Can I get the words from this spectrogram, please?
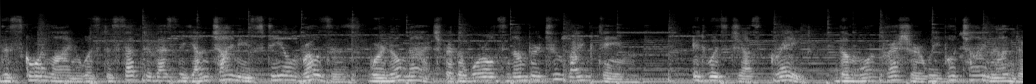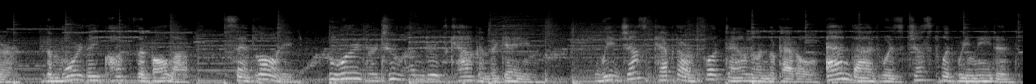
The scoreline was deceptive as the young Chinese Steel Roses were no match for the world's number two ranked team. It was just great. The more pressure we put China under, the more they coughed the ball up, said Lloyd, who earned her 200th cap in the game. We just kept our foot down on the pedal, and that was just what we needed.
